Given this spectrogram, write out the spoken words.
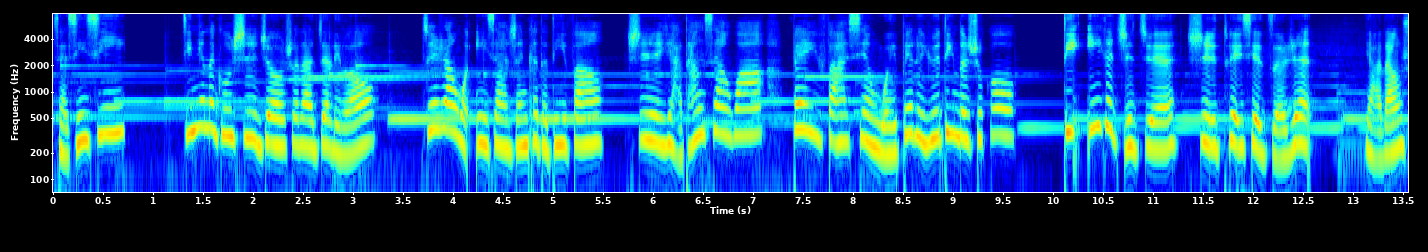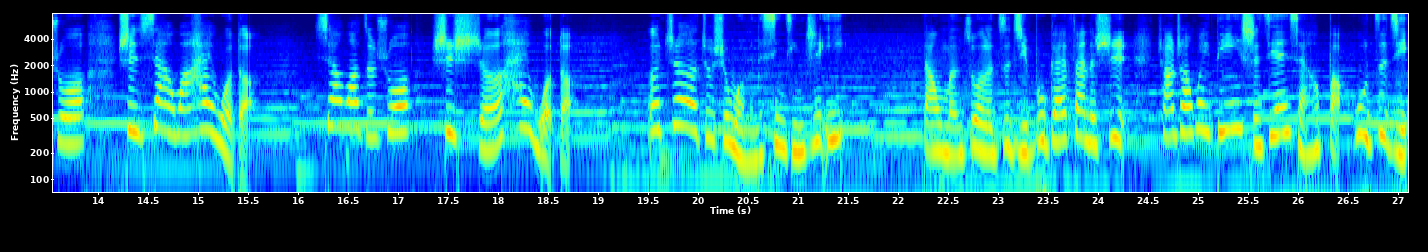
小星星，今天的故事就说到这里喽。最让我印象深刻的地方是亚当夏娃被发现违背了约定的时候，第一个直觉是推卸责任。亚当说是夏娃害我的，夏娃则说是蛇害我的。而这就是我们的性情之一。当我们做了自己不该犯的事，常常会第一时间想要保护自己，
